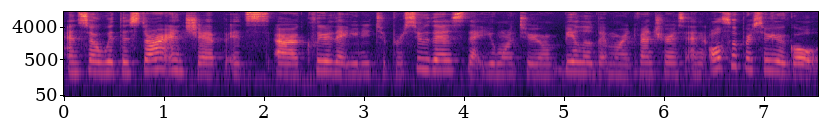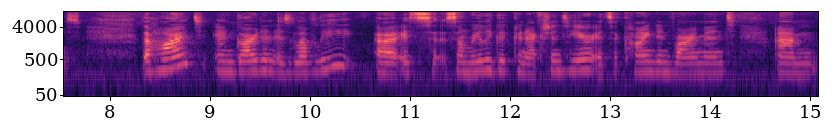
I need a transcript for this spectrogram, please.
And so with the star and ship, it's uh, clear that you need to pursue this, that you want to be a little bit more adventurous, and also pursue your goals. The heart and garden is lovely. Uh, it's some really good connections here. It's a kind environment. Um,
